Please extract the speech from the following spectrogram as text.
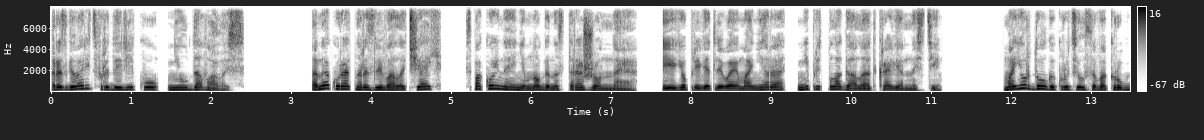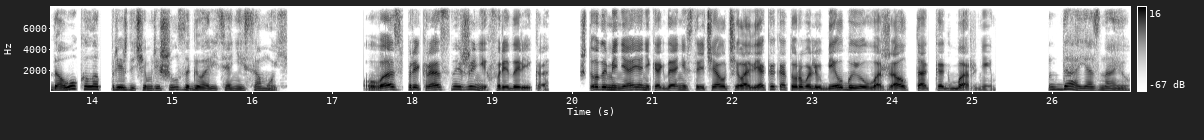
разговорить Фредерику не удавалось. Она аккуратно разливала чай, спокойная и немного настороженная, и ее приветливая манера не предполагала откровенности. Майор долго крутился вокруг да около, прежде чем решил заговорить о ней самой. «У вас прекрасный жених, Фредерика. Что до меня, я никогда не встречал человека, которого любил бы и уважал так, как Барни». «Да, я знаю»,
